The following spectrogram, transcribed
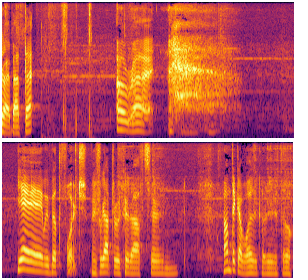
Sorry about that. Alright. Yay, we built the forge. We forgot to recruit officer and I don't think I was good at it though.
